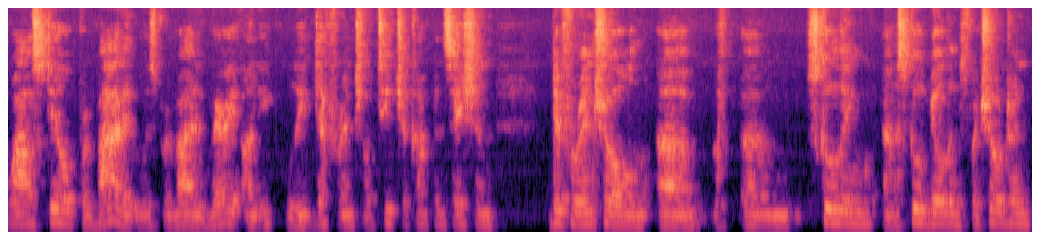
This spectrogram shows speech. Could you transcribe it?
while still provided, was provided very unequally, differential teacher compensation, differential uh, um, schooling, uh, school buildings for children,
